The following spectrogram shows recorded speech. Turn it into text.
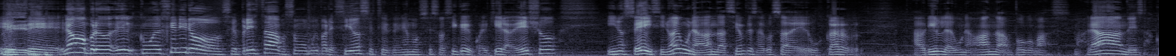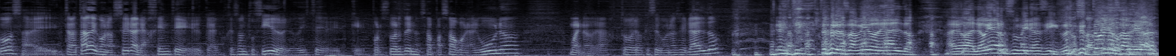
Este, no, pero el- como el género se presta, pues somos muy parecidos, este, tenemos eso, así que cualquiera de ellos. Y no sé, y si no hay alguna banda, siempre esa cosa de buscar abrirle a alguna banda un poco más, más grande, esas cosas. eh, tratar de conocer a la gente que, que son tus ídolos, ¿viste? Que por suerte nos ha pasado con algunos. Bueno, a todos los que se conoce el Aldo. Todos los amigos de Aldo. Ahí va, lo voy a resumir así. Los todos, los amigos,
